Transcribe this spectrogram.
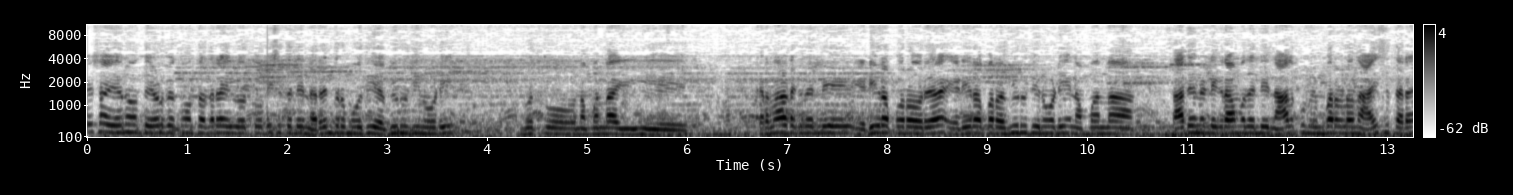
ದೇಶ ಏನು ಅಂತ ಹೇಳಬೇಕು ಅಂತಂದರೆ ಇವತ್ತು ದೇಶದಲ್ಲಿ ನರೇಂದ್ರ ಮೋದಿ ಅಭಿವೃದ್ಧಿ ನೋಡಿ ಇವತ್ತು ನಮ್ಮನ್ನು ಈ ಕರ್ನಾಟಕದಲ್ಲಿ ಯಡಿಯೂರಪ್ಪರವರ, ಯಡಿಯೂರಪ್ಪರ ಅಭಿವೃದ್ಧಿ ನೋಡಿ ನಮ್ಮನ್ನು ಸಾದೇನಹಳ್ಳಿ ಗ್ರಾಮದಲ್ಲಿ ನಾಲ್ಕು ಮೆಂಬರ್ಗಳನ್ನು ಆಯಿಸುತ್ತಾರೆ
